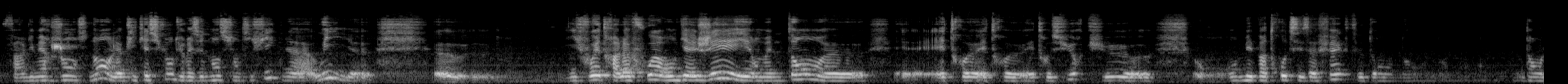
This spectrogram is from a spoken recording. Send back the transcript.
enfin l'émergence, non, l'application du raisonnement scientifique Oui, il faut être à la fois engagé et en même temps euh, être, être, être sûr qu'on euh, on ne met pas trop de ses affects dans, dans, dans,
